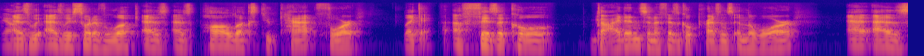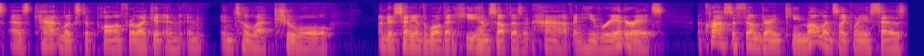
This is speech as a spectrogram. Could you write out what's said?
Yeah. as we as we sort of look as as Paul looks to Kat for like a physical guidance and a physical presence in the war, a- as as Kat looks to Paul for like an, an intellectual understanding of the world that he himself doesn't have, and he reiterates across the film during key moments, like when he says,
